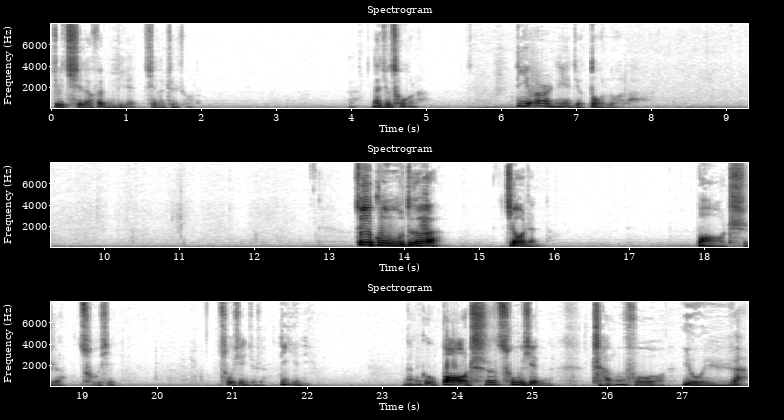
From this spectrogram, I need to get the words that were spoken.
就起了分别，起了执着。那就错了，第二念就堕落了。所以古德教人保持初心，初心就是第一念，能够保持初心，成佛有余啊。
